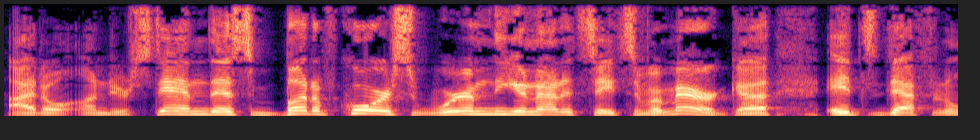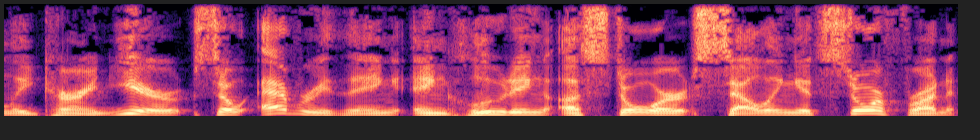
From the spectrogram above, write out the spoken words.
I don't understand this, but of course, we're in the United States of America. It's definitely current year, so everything, including a store selling its storefront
